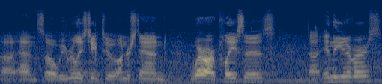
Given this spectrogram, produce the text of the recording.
Uh, and so we really seek to understand where our place is uh, in the universe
